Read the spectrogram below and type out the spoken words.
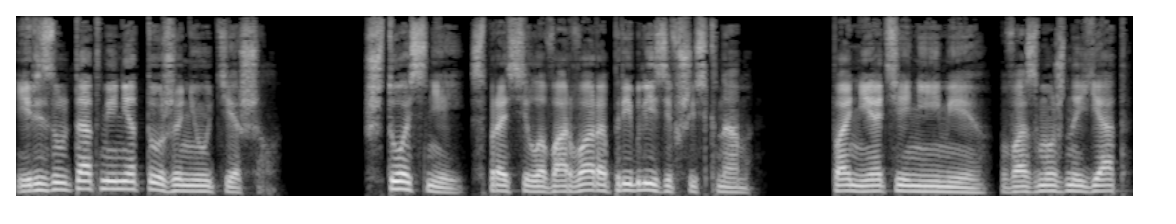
и результат меня тоже не утешил. «Что с ней?» — спросила Варвара, приблизившись к нам. «Понятия не имею. Возможно, яд».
